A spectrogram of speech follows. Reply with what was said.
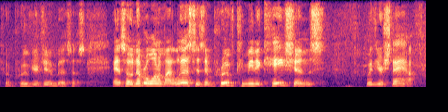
to improve your gym business. And so, number one on my list is improve communications with your staff.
